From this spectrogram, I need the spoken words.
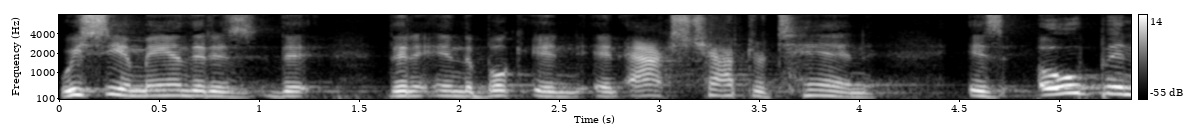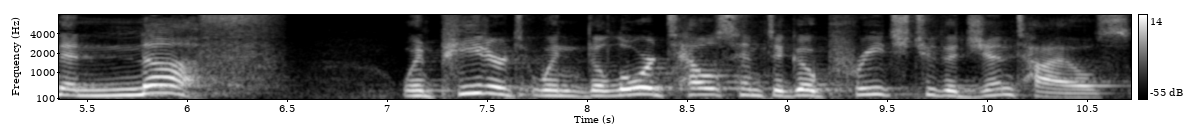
We see a man that is that, that in the book in, in Acts chapter 10 is open enough when Peter, when the Lord tells him to go preach to the Gentiles,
